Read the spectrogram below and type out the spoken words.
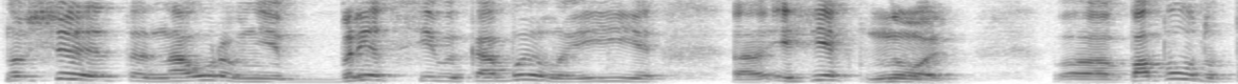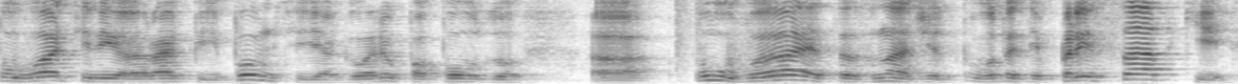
Но все это на уровне бред сивы кобылы и а, эффект ноль. А, по поводу ПВА-терапии, помните, я говорю по поводу ПУВА, это значит вот эти присадки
